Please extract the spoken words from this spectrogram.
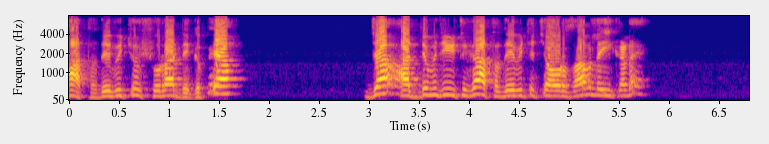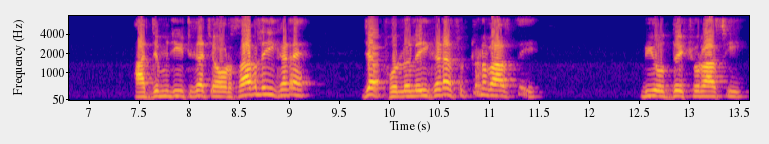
ਹੱਥ ਦੇ ਵਿੱਚੋਂ ਛੁਰਾ ਡਿੱਗ ਪਿਆ ਜਾਂ ਅੱਜ ਮਜੀਠੀਆ ਹੱਥ ਦੇ ਵਿੱਚ ਚੌਰ ਸਾਹਿਬ ਲਈ ਖੜਾ ਹੈ? ਅੱਜ ਮਜੀਠੀਆ ਚੌਰ ਸਾਹਿਬ ਲਈ ਖੜਾ ਹੈ। ਜਾਂ ਫੁੱਲ ਲਈ ਖੜਾ ਸੁੱਟਣ ਵਾਸਤੇ ਵੀ ਉਹਦੇ ਛੁਰਾ ਸੀ।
